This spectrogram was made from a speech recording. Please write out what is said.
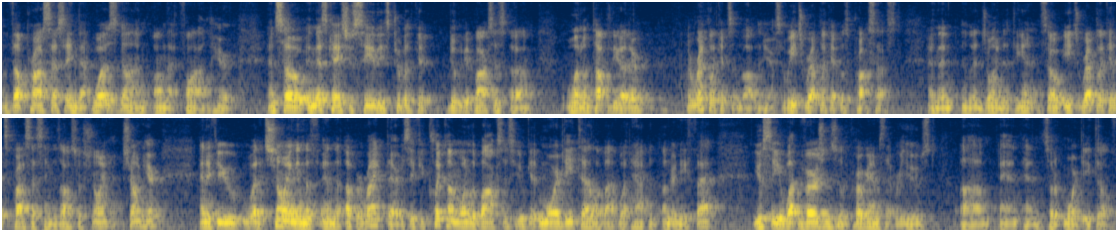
the processing that was done on that file here. And so in this case, you see these duplicate, duplicate boxes, uh, one on top of the other. The replicates involved in here. So each replicate was processed and then, and then joined at the end. So each replicate's processing is also showing, shown here. And if you, what it's showing in the, in the upper right there is if you click on one of the boxes, you'll get more detail about what happened underneath that you'll see what versions of the programs that were used um, and, and sort of more detail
